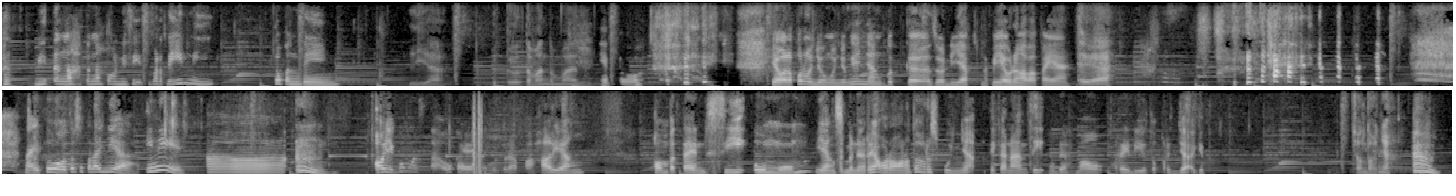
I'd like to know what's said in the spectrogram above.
di tengah-tengah kondisi seperti ini itu penting iya, betul teman-teman. gitu ya walaupun ujung-ujungnya nyangkut ke zodiak tapi ya udah nggak apa-apa ya Iya. nah itu terus apa lagi ya ini eh, oh ya gue masih tahu kayak ada beberapa hal yang kompetensi umum yang sebenarnya orang-orang tuh harus punya ketika nanti udah mau ready untuk kerja gitu Contohnya?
